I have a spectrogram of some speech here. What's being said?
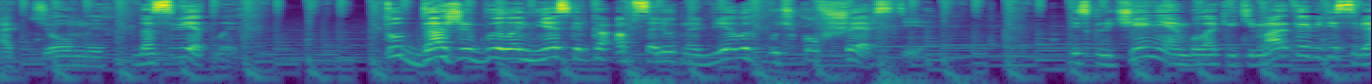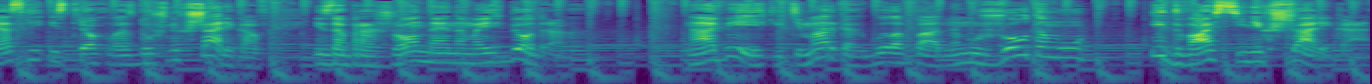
от темных до светлых. Тут даже было несколько абсолютно белых пучков шерсти. Исключением была кьюти-марка в виде связки из трех воздушных шариков, изображенная на моих бедрах. На обеих кьюти-марках было по одному желтому и два синих шарика.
